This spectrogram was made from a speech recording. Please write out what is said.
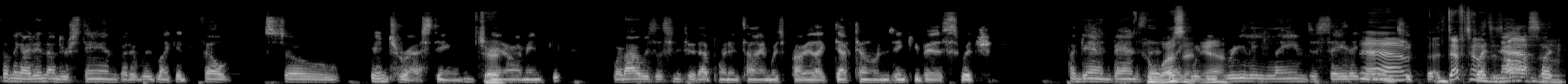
something I didn't understand, but it was like it felt so interesting. Sure. You know, I mean, what I was listening to at that point in time was probably like Deftones, Incubus, which again, bands Who that like, would yeah. be really lame to say that you're yeah. into. Deftones but is now- awesome.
